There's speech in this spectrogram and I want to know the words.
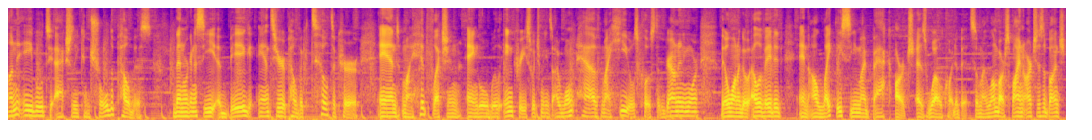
unable to actually control the pelvis, then we're gonna see a big anterior pelvic tilt occur and my hip flexion angle will increase, which means I won't have my heels close to the ground anymore. They'll wanna go elevated and I'll likely see my back arch as well quite a bit. So my lumbar spine arches a bunch.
